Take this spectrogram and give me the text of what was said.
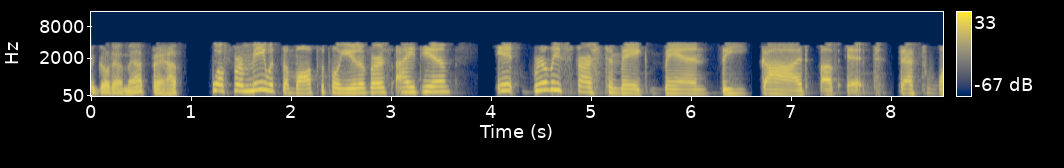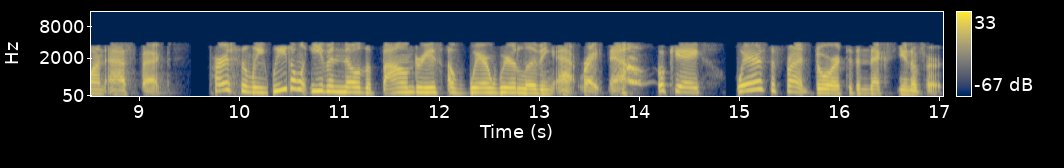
to go down that path. Well, for me, with the multiple universe idea, it really starts to make man the god of it. That's one aspect. Personally, we don't even know the boundaries of where we're living at right now. okay. Where's the front door to the next universe?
